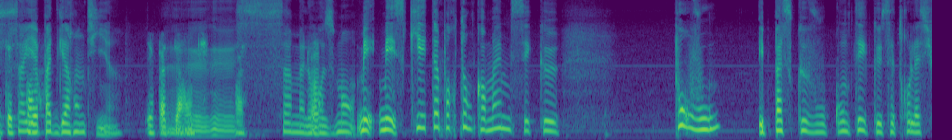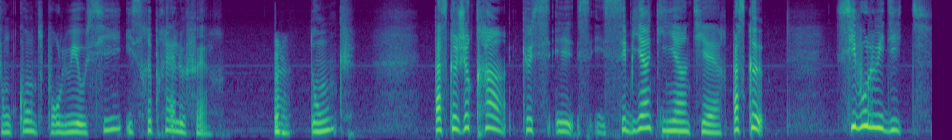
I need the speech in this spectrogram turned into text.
ça, il n'y a pas. de garantie. hein. Il n'y a pas de garantie. Euh, Ouais. Ça, malheureusement. Mais, mais ce qui est important quand même, c'est que pour vous, et parce que vous comptez que cette relation compte pour lui aussi, il serait prêt à le faire. Mm. Donc, parce que je crains que c'est bien qu'il y ait un tiers. Parce que si vous lui dites,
